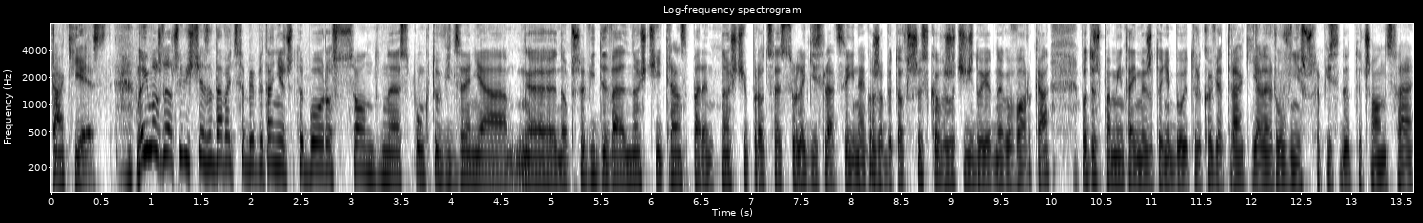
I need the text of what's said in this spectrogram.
Tak jest. No i można oczywiście zadawać sobie pytanie, czy to było rozsądne z punktu widzenia e, no, przewidywalności i transparentności procesu legislacyjnego, żeby to wszystko wrzucić do jednego worka, bo też pamiętajmy, że to nie były tylko wiatraki, ale również przepisy dotyczące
